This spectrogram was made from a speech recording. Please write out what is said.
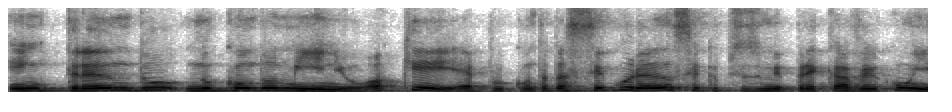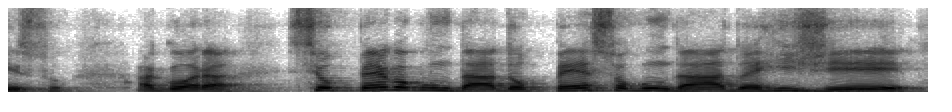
entrando no condomínio. Ok, é por conta da segurança que eu preciso me precaver com isso. Agora, se eu pego algum dado, ou peço algum dado, RG,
